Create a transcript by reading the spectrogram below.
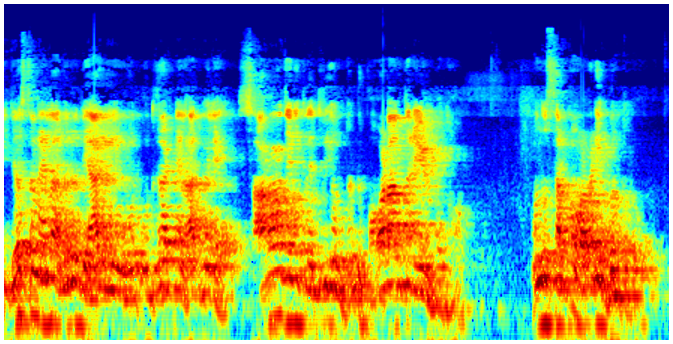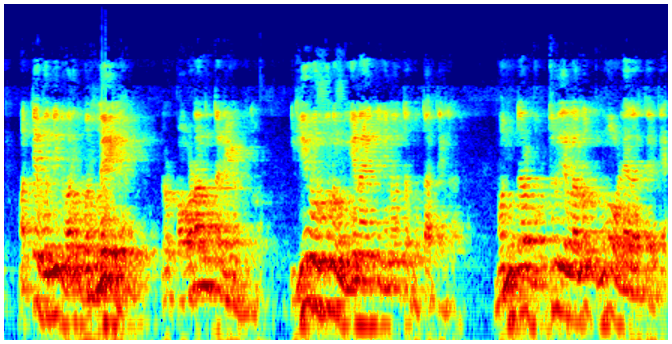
ಈ ದೇವಸ್ಥಾನ ಎಲ್ಲ ಅಭಿವೃದ್ಧಿ ಆಗಿ ಉದ್ಘಾಟನೆ ಆದಮೇಲೆ ಸಾರ್ವಜನಿಕರ ಎದುರಿಗೆ ಒಂದು ದೊಡ್ಡ ಪವಾಡ ಅಂತಲೇ ಹೇಳ್ಬೋದು. ಒಂದು ಸರ್ಪ ಒಳಗಡೆ ಬಂತು. ಮತ್ತೆ ಬಂದಿದ್ದು ಹೊರಗೆ ಬರಲೇ ಇಲ್ಲ. ದೊಡ್ಡ ಪವಾಡ ಅಂತಲೇ ಹೇಳ್ಬೋದು. ಇಲ್ಲಿವರೆಗೂ ನಮ್ಗೆ ಏನಾಯಿತು, ಏನೋ ಅಂತ ಗೊತ್ತಾಗ್ತಾ ಇಲ್ಲ. ಬಂದ ಭಕ್ತರಿಗೆಲ್ಲನೂ ತುಂಬ ಒಳ್ಳೆಯದಾಗ್ತೈತೆ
